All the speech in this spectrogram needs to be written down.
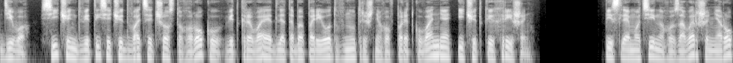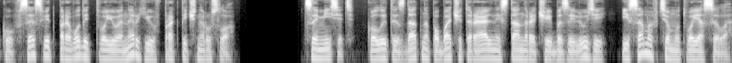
Діво, січень 2026 року відкриває для тебе період внутрішнього впорядкування і чітких рішень. Після емоційного завершення року Всесвіт переводить твою енергію в практичне русло. Це місяць, коли ти здатна побачити реальний стан речей без ілюзій, і саме в цьому твоя сила.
